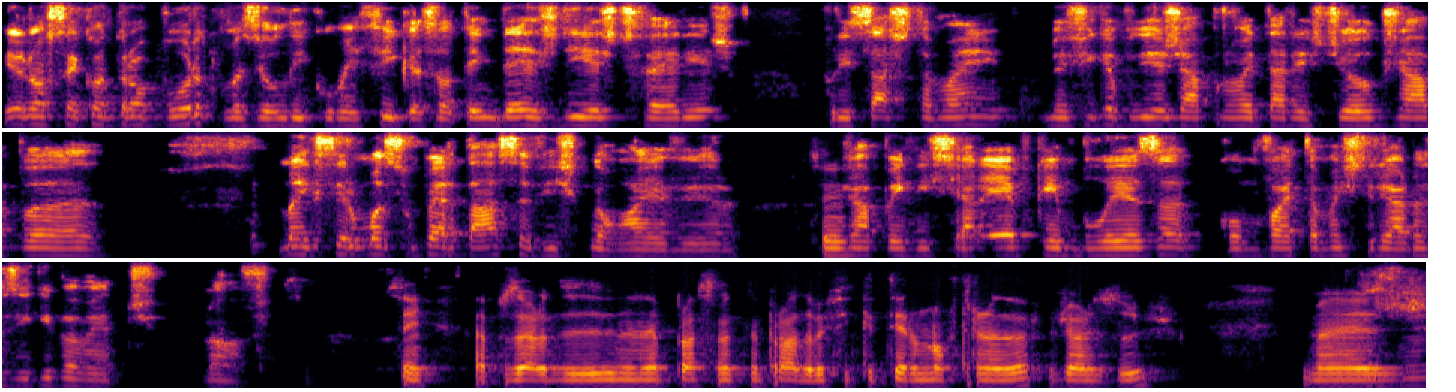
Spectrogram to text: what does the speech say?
Eu não sei contra o Porto, mas eu li que o Benfica só tem 10 dias de férias, por isso acho que também o Benfica podia já aproveitar este jogo já para meio que ser uma super taça, visto que não vai haver, Sim, já para iniciar a época em beleza, como vai também estrear os equipamentos novos. Sim, apesar de na próxima temporada o Benfica ter um novo treinador, Jorge Jesus, mas Uhum.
